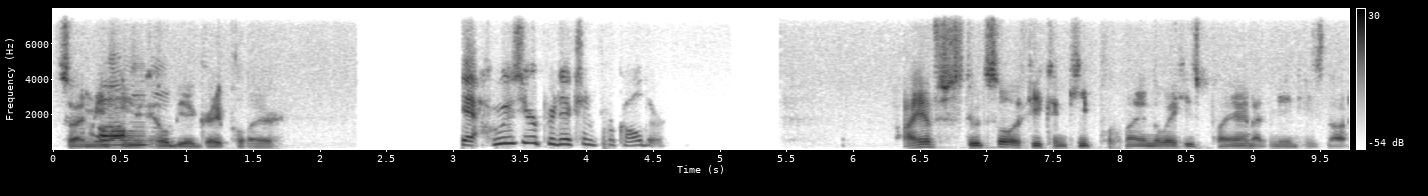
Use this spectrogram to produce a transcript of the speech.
So I mean, Um, he, he'll be a great player. Yeah, who's your prediction for Calder? I have Stützle if he can keep playing the way he's playing. I mean, he's not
